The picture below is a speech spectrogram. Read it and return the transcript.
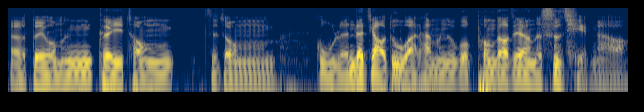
呃，对，我们可以从这种古人的角度啊，他们如果碰到这样的事情啊，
